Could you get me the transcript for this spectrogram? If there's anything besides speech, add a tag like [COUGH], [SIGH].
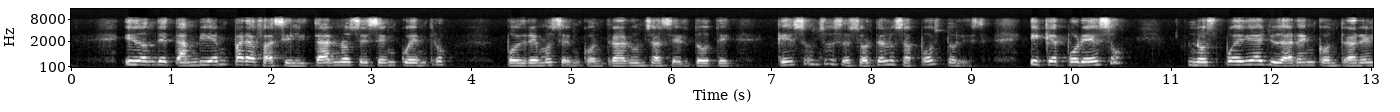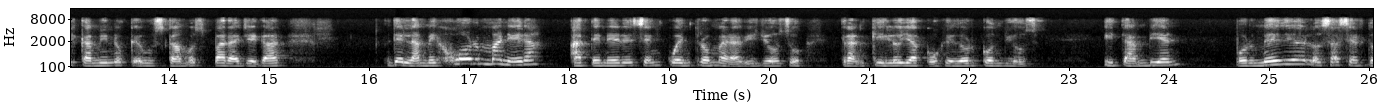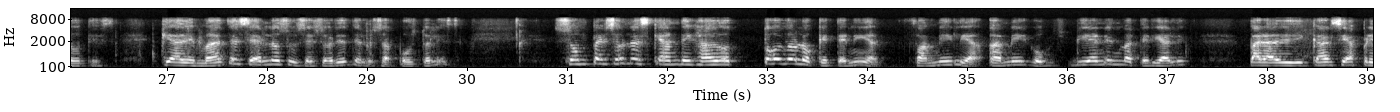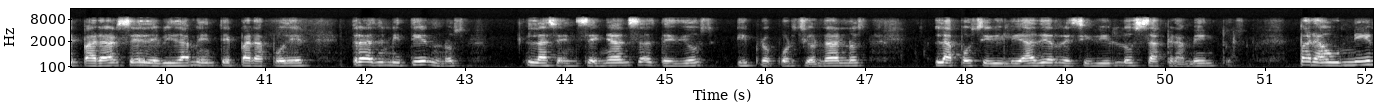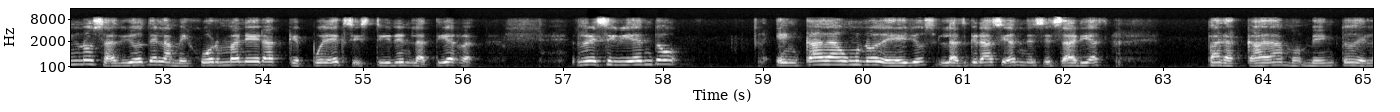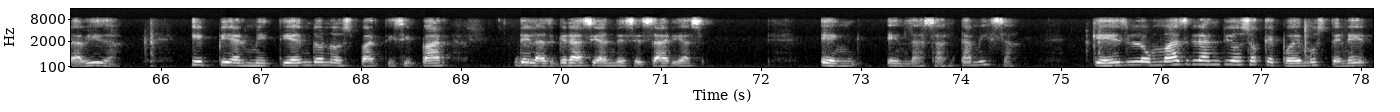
y donde también para facilitarnos ese encuentro podremos encontrar un sacerdote que es un sucesor de los apóstoles y que por eso nos puede ayudar a encontrar el camino que buscamos para llegar de la mejor manera a tener ese encuentro maravilloso, tranquilo y acogedor con Dios. Y también por medio de los sacerdotes, que además de ser los sucesores de los apóstoles, son personas que han dejado todo lo que tenían, familia, amigos, bienes materiales, para dedicarse a prepararse debidamente para poder transmitirnos las enseñanzas de Dios y proporcionarnos la posibilidad de recibir los sacramentos. Para unirnos a Dios de la mejor manera que puede existir en la tierra, recibiendo en cada uno de ellos las gracias necesarias para cada momento de la vida y permitiéndonos participar de las gracias necesarias en, en la Santa Misa, que es lo más grandioso que podemos tener.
